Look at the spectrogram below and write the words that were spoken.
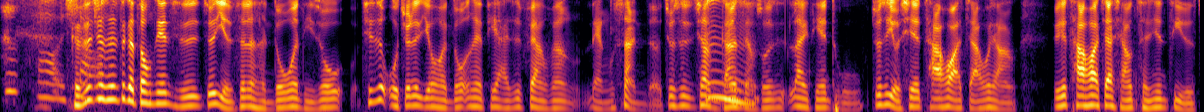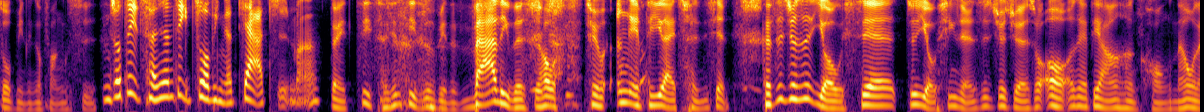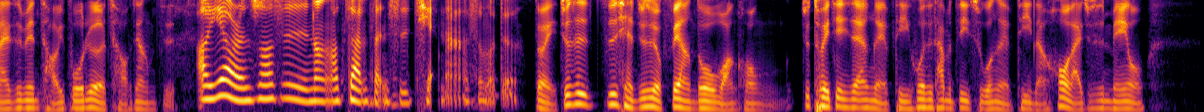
可是就是这个中间，其实就衍生了很多问题。说，其实我觉得有很多 NFT 还是非常非常良善的，就是像你刚刚讲说是赖贴图，嗯、就是有些插画家会想。有些插画家想要呈现自己的作品那个方式，你说自己呈现自己作品的价值吗？对，自己呈现自己作品的 value 的时候，就用 NFT 来呈现。可是就是有些就是有心人士就觉得说，哦，NFT 好像很红，然后我来这边炒一波热潮这样子。哦，也有人说是那种要赚粉丝钱啊什么的。对，就是之前就是有非常多网红就推荐一些 NFT，或是他们自己出 NFT，然后后来就是没有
